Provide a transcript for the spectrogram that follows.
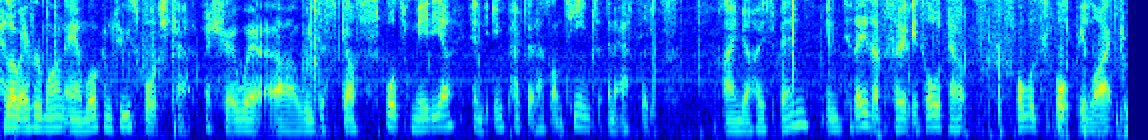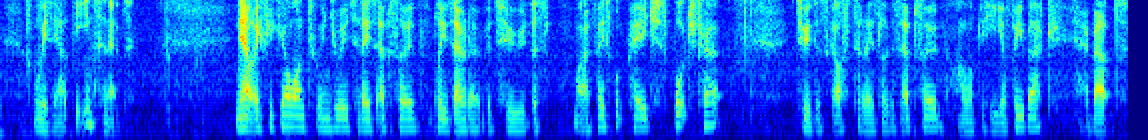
Hello, everyone, and welcome to Sports Chat, a show where uh, we discuss sports media and the impact it has on teams and athletes. I'm your host Ben. In today's episode, it's all about what would sport be like without the internet. Now, if you go on to enjoy today's episode, please head over to this, my Facebook page, Sports Chat, to discuss today's latest episode. I'd love to hear your feedback about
